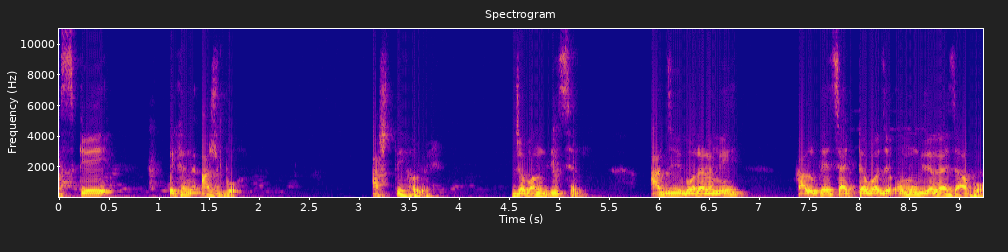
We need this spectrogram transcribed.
আজকে এখানে আসব আসতেই হবে। জবান দিয়েছেন। আর যদি বলেন আমি, কালকে চারটা বাজে অমুক জায়গায় যাব।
